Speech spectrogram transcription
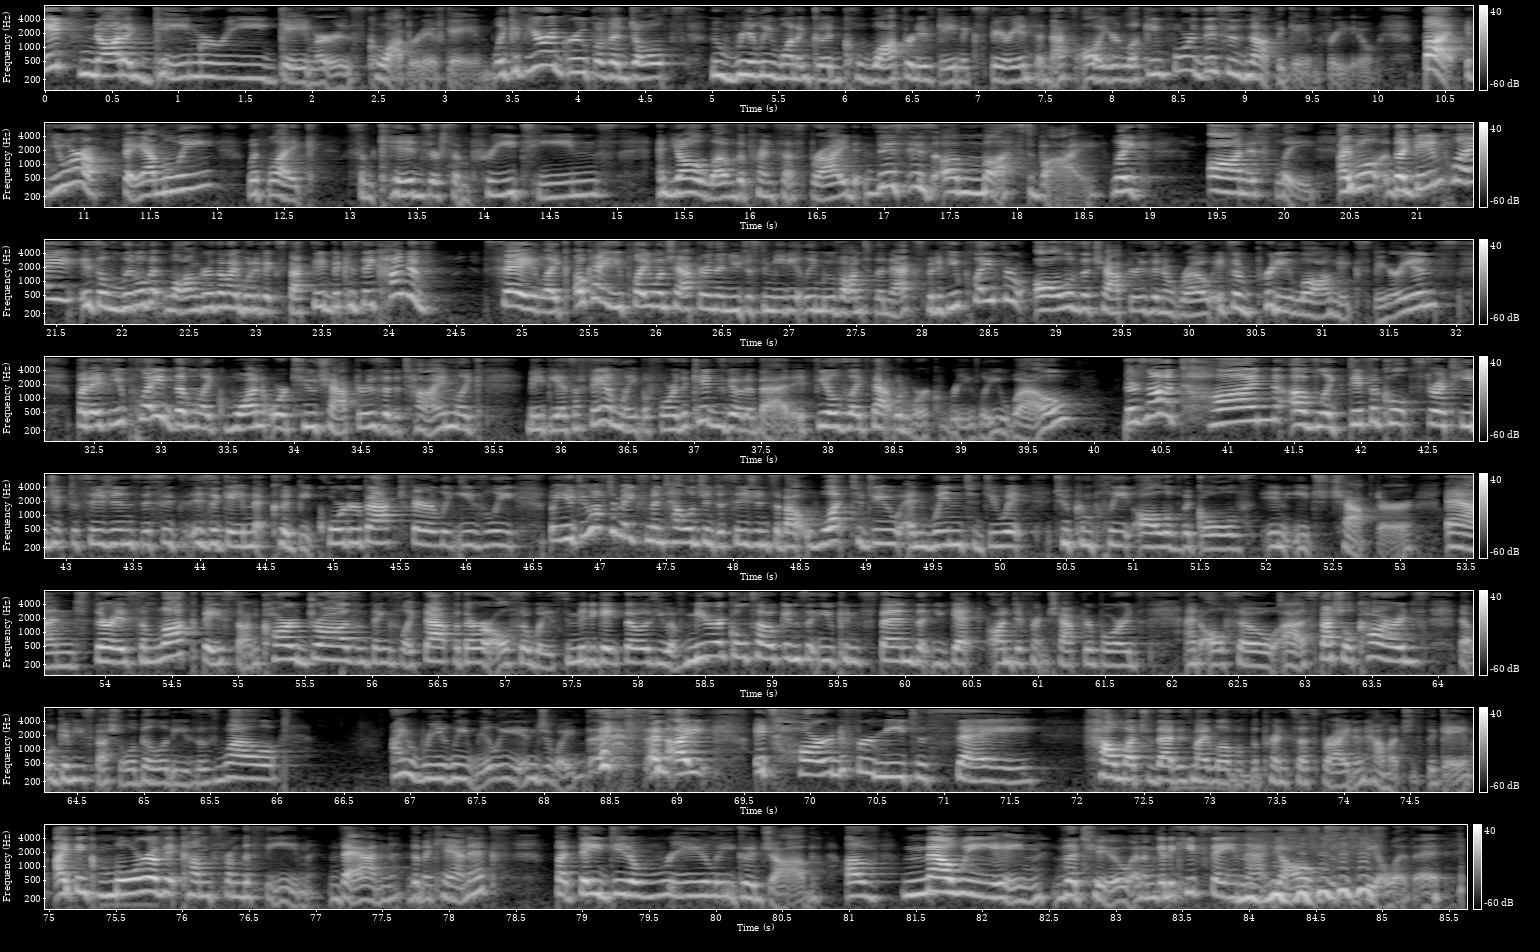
it's not a gamery gamers cooperative game. Like if you're a group of adults who really want a good cooperative game experience and that's all you're looking for, this is not the game for you. But if you are a family with like some kids or some pre-teens and y'all love The Princess Bride, this is a must buy. Like, honestly. I will, the gameplay is a little bit longer than I would have expected because they kind of say like okay you play one chapter and then you just immediately move on to the next but if you play through all of the chapters in a row it's a pretty long experience but if you played them like one or two chapters at a time like maybe as a family before the kids go to bed it feels like that would work really well there's not a ton of like difficult strategic decisions. This is a game that could be quarterbacked fairly easily, but you do have to make some intelligent decisions about what to do and when to do it to complete all of the goals in each chapter. And there is some luck based on card draws and things like that, but there are also ways to mitigate those. You have miracle tokens that you can spend that you get on different chapter boards, and also uh, special cards that will give you special abilities as well. I really, really enjoyed this. And I, it's hard for me to say how much of that is my love of the Princess Bride and how much is the game. I think more of it comes from the theme than the mechanics, but they did a really good job of mauiing the two. And I'm going to keep saying that, y'all. just deal with it.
